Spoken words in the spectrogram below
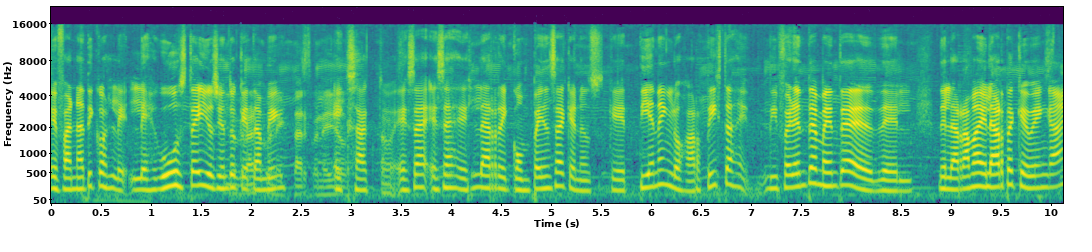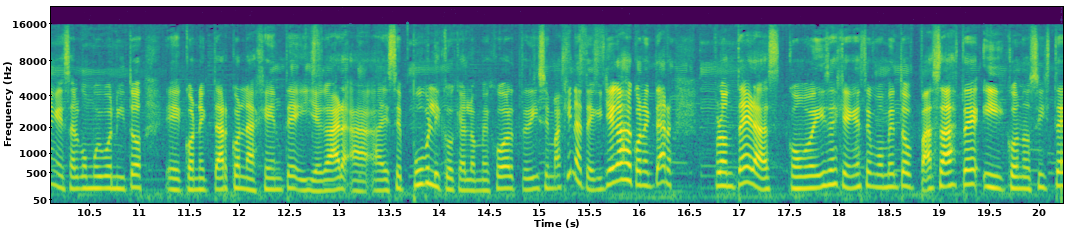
eh, fanáticos le- les guste. Y yo siento que también con ellos. Exacto, esa, esa es la recompensa que nos que tienen los artistas, eh, diferentemente de, del- de la rama del arte que vengan, es algo muy bonito eh, conectar con la gente y llegar a, a ese público que a lo mejor te dice, imagínate, llegas a conectar fronteras, como me dices que en este momento pasaste y conociste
